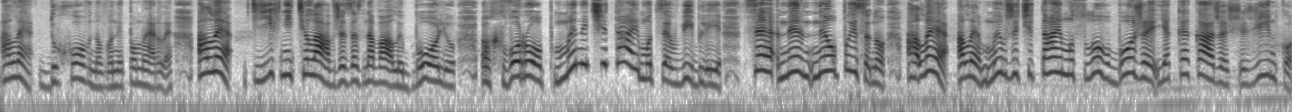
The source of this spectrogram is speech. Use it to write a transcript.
але духовно вони померли. Але їхні тіла вже зазнавали болю, е, хвороб. Ми не читаємо це в Біблії. Це не, не описано. Але, але ми вже читаємо Слово Боже, яке каже, що жінко,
